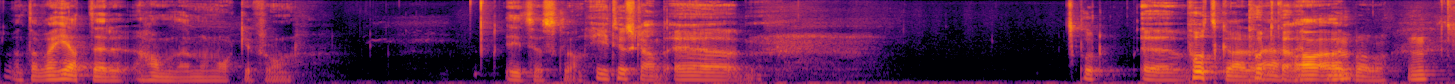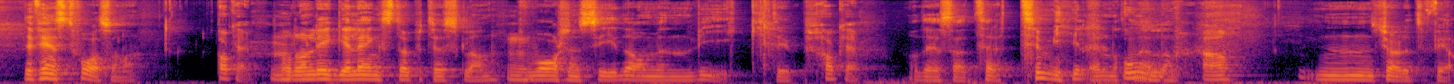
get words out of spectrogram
vänta, vad heter hamnen man åker från? I Tyskland. I Tyskland. Eh, eh, Puttgard. Puttgard, ja, Mm. bra, bra. Mm. Det finns två sådana. Och Mm. de ligger längst upp i Tyskland. Mm. På varsin sida om en vik typ. Okej. Och det är så här 30 mil eller något Oh, mellan. ja. Mm, körde till fel.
